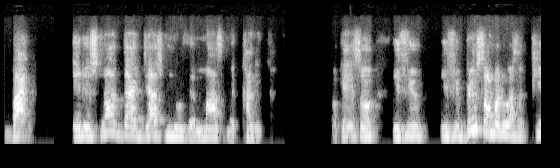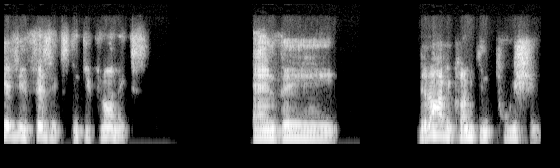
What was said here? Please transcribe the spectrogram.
but it is not that just know the maths mechanically. Okay, so if you if you bring somebody who has a PhD in physics into economics, and they they don't have economic intuition,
